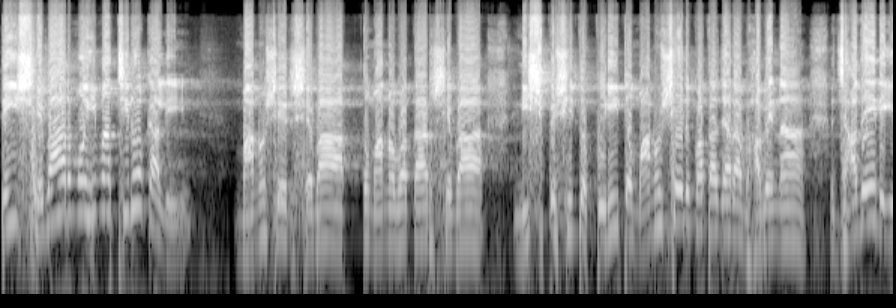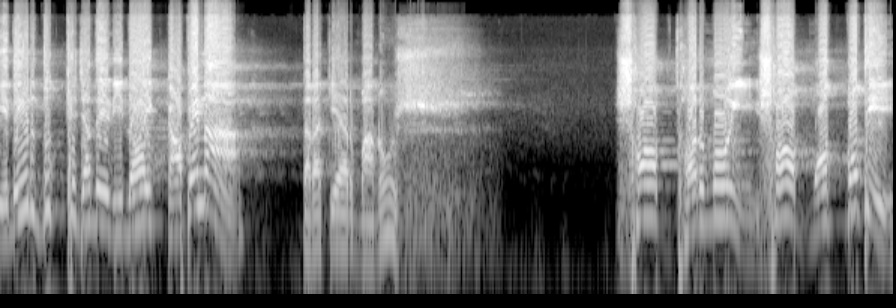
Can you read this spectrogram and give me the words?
এই সেবার মহিমা চিরকালই মানুষের সেবা, আত্মমানবতার সেবা, নিষ্পেষিত পীড়িত মানুষের কথা যারা ভাবে না, যাদের, এদের দুঃখে যাদের হৃদয় কাঁপে না, তারা কি আর মানুষ? সব ধর্মই, সব মতপথই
